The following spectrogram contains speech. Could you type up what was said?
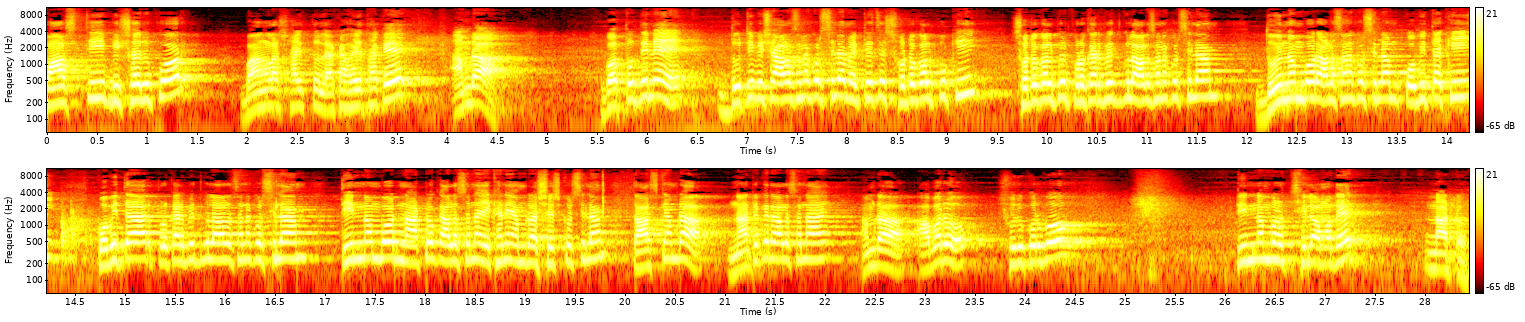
পাঁচটি বিষয়ের উপর বাংলা সাহিত্য লেখা হয়ে থাকে। আমরা গত দিনে দুটি বিষয় আলোচনা করছিলাম, একটি হচ্ছে ছোট গল্প কী, ছোট গল্পের প্রকারভেদগুলো আলোচনা করছিলাম। দুই নম্বর আলোচনা করছিলাম, কবিতা কি, কবিতার প্রকারভেদগুলো আলোচনা করছিলাম। তিন নম্বর নাটক আলোচনা এখানে আমরা শেষ করছিলাম। তা আজকে আমরা নাটকের আলোচনায় আমরা আবারও শুরু করব। তিন নম্বর ছিল আমাদের নাটক।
